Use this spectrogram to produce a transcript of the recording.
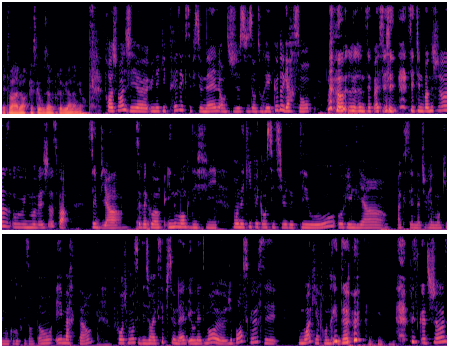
Et toi alors, qu'est-ce que vous avez prévu à Namur Franchement, j'ai une équipe très exceptionnelle. Je suis entourée que de garçons. je ne sais pas si c'est une bonne chose ou une mauvaise chose. Enfin, c'est bien. C'est vrai qu'il nous manque des filles. Mon équipe est constituée de Théo, Aurélien, Axel naturellement qui est mon co-représentant et Martin. Franchement, c'est des gens exceptionnels et honnêtement, euh, je pense que c'est moi qui apprendrai d'eux plus qu'autre chose.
